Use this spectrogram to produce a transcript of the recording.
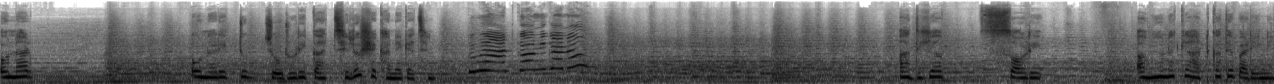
ওনার ওনার একটু জরুরি কাজ ছিল সেখানে গেছেন। তুমি আটকাওনি কেন? আদিয়া সরি আমি ওনাকে আটকাতে পারিনি।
